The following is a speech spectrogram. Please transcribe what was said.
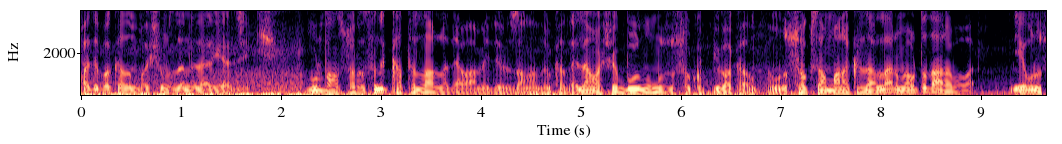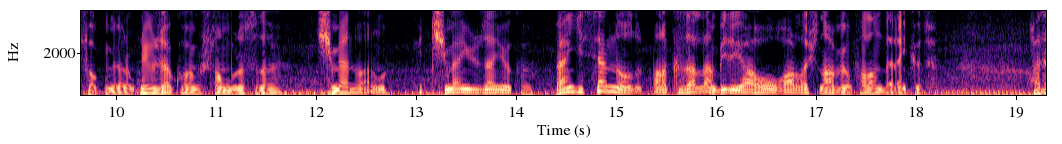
Hadi bakalım başımıza neler gelecek. Buradan sonrasını katırlarla devam ediyoruz anladığım kadarıyla ama şöyle burnumuzu sokup bir bakalım. Bunu soksam bana kızarlar mı? Orada da araba var. Niye bunu sokmuyorum? Ne güzel koymuş lan burası da. Çimen var mı? Hiç çimen yüzen yok ha. Ben gitsem ne olur? Bana kızarlar mı? Biri ya o kardeş ne yapıyorsun falan der en kötü. Hadi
